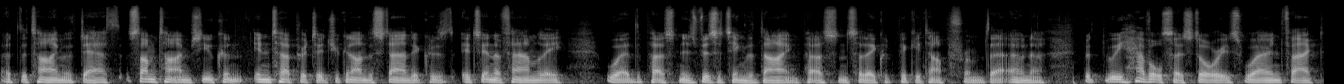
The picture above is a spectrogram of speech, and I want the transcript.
at the time of death. Sometimes you can interpret it, you can understand it because it's in a family where the person is visiting the dying person, so they could pick it up from their owner. But we have also stories where, in fact,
